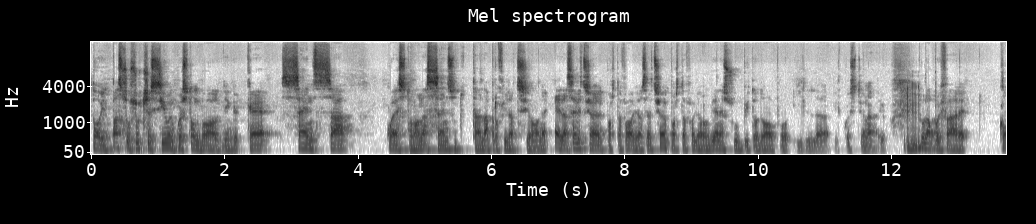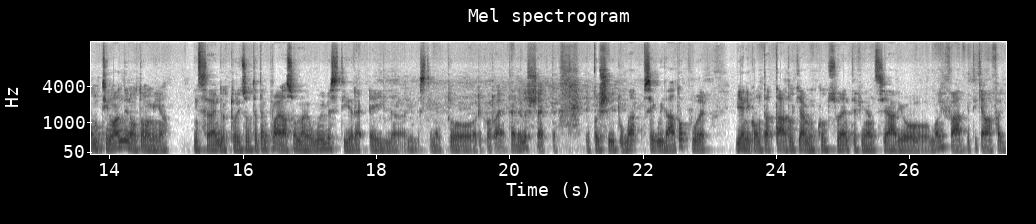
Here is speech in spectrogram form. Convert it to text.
poi il passo successivo in questo onboarding, che senza questo non ha senso tutta la profilazione, è la selezione del portafoglio. La selezione del portafoglio non viene subito dopo il, il questionario, mm-hmm. tu la puoi fare continuando in autonomia, inserendo il tuo orizzonte temporale, la somma che vuoi investire e il, l'investimento ricorrente, hai delle scelte e poi scegli tu, ma sei guidato oppure vieni contattato, chiami un consulente finanziario Moneyfarm che ti chiama, fai,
